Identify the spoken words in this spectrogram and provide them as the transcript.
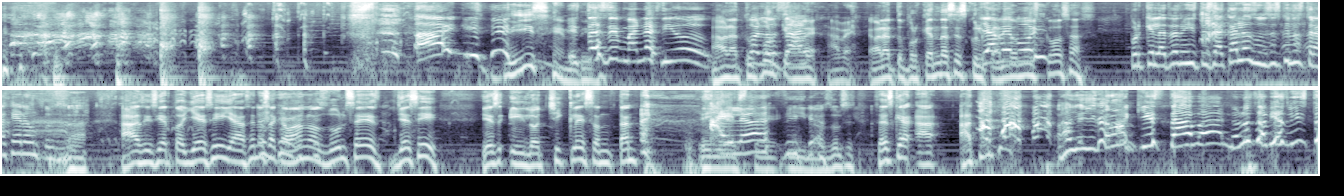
Ay, qué- Dicen. esta dicen. semana ha sido Ahora tú, ¿por qué? A colosal. ver, a ver. Ahora tú, ¿por qué andas esculcando mis cosas? Porque la otra me dijiste, saca los dulces que nos trajeron. Pues, Ah, ah, sí, cierto. Jessy, ya se nos acabaron los dulces. Jessy. Jessy, y los chicles son tan. Y, Ay, este, y los dulces. ¿Sabes qué? A, a ti. Ah, ya llegaron. aquí estaban, ¿no los habías visto?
